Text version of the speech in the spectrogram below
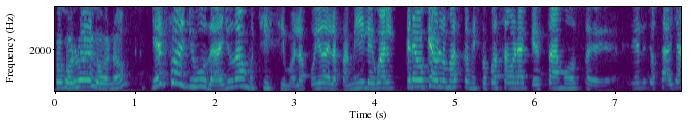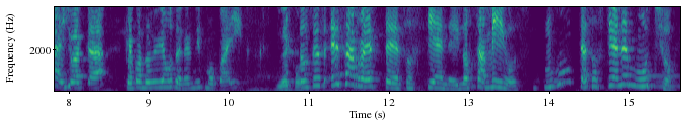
luego, luego, ¿no? Y eso ayuda, ayuda muchísimo, el apoyo de la familia. Igual creo que hablo más con mis papás ahora que estamos, eh, ellos allá y yo acá, que cuando vivimos en el mismo país. Lejos. Entonces, esa red te sostiene y los amigos te sostienen mucho.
